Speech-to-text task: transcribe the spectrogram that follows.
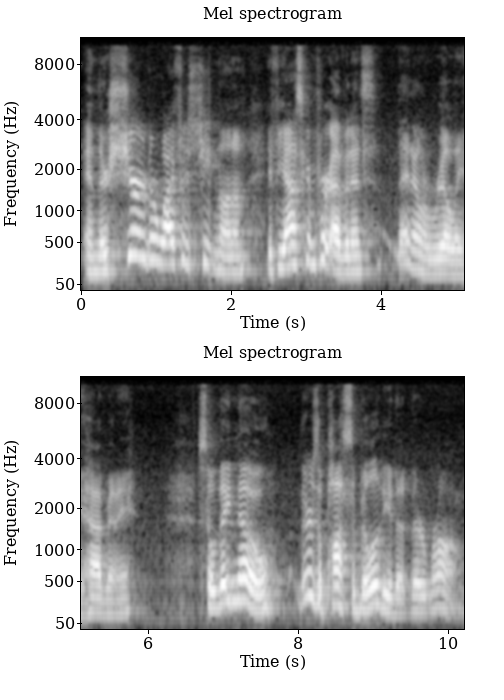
and they're sure their wife is cheating on them, if you ask them for evidence, they don't really have any. So they know there's a possibility that they're wrong.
